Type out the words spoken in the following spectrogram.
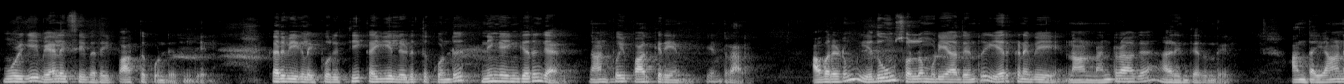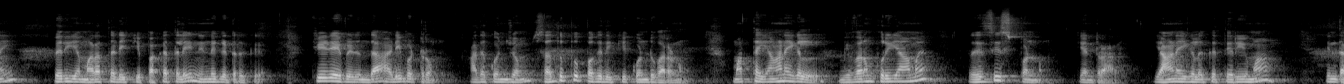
மூழ்கி வேலை செய்வதை பார்த்து கொண்டிருந்தேன். கருவிகளை பொருத்தி கையில் எடுத்துக்கொண்டு நீங்கள் இங்கே இருங்க நான் போய் பார்க்கிறேன் என்றார். அவரிடம் எதுவும் சொல்ல முடியாது என்று ஏற்கனவே நான் நன்றாக அறிந்திருந்தேன். அந்த யானை பெரிய மரத்தடிக்கு பக்கத்திலே நின்றுக்கிட்டு இருக்கு. கீழே விழுந்தால் அடிபட்டுரும். அதை கொஞ்சம் சதுப்பு பகுதிக்கு கொண்டு வரணும். மற்ற யானைகள் விவரம் புரியாமல் ரெசிஸ்ட் பண்ணும் என்றார். யானைகளுக்கு தெரியுமா? இந்த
